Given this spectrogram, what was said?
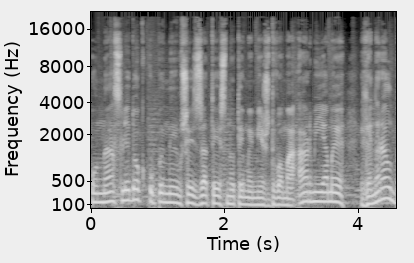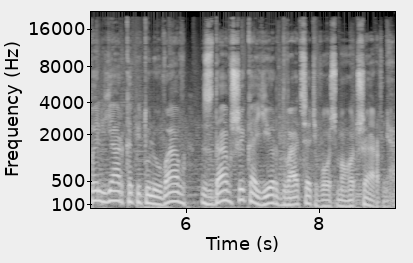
Унаслідок, опинившись затиснутими між двома арміями, генерал Бельяр капітулював, здавши Каїр 28 червня.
